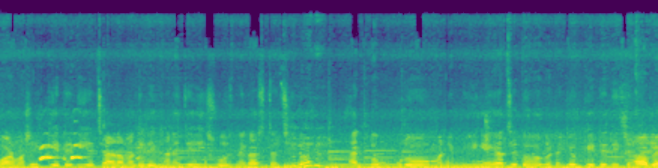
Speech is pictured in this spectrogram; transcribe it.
বরমাসে কেটে দিয়েছে। আর আমাদের এখানে যে এই সজনে গাছটা ছিল, একদম পুরো মানে ভেঙে গেছে, তো এটাকেও কেটে দিতে হবে।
